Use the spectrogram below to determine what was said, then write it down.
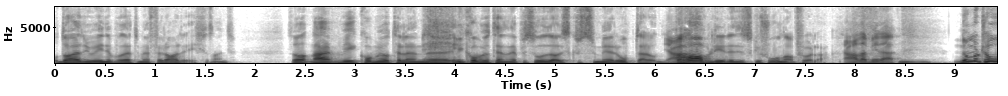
Og da er du jo inne på dette med Ferrari. ikke sant? Så nei, vi kommer jo til en, eh, kom jo til en episode der vi skal summere opp der, og ja. da blir det diskusjoner, føler jeg. Ja, det blir det. Mm. Nummer to.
